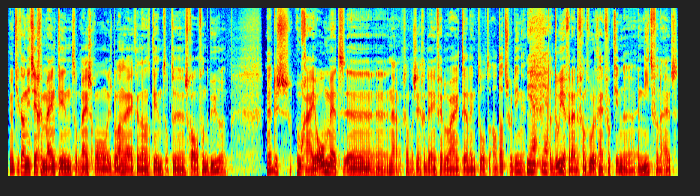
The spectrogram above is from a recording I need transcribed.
Want je kan niet zeggen, mijn kind op mijn school is belangrijker dan het kind op de school van de buren. Dus hoe ga je om met, eh, eh, nou, ik zal maar zeggen, de 1 februari telling tot al dat soort dingen. Ja, ja. Dat doe je vanuit de verantwoordelijkheid voor kinderen en niet vanuit.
